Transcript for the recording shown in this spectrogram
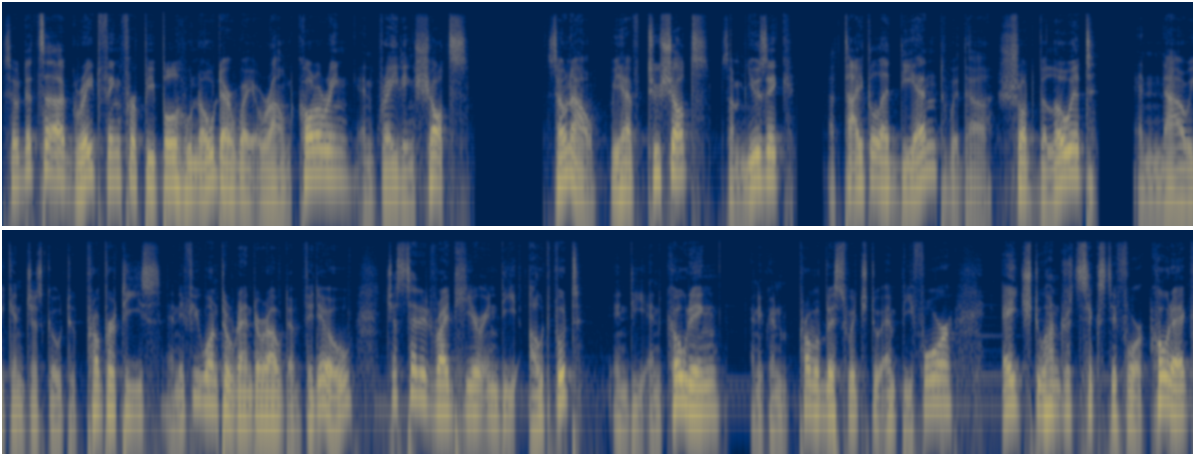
So that's a great thing for people who know their way around coloring and grading shots. So now we have two shots, some music, a title at the end with a shot below it, and now we can just go to properties. And if you want to render out a video, just set it right here in the output, in the encoding, and you can probably switch to MP4, H264 codec.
